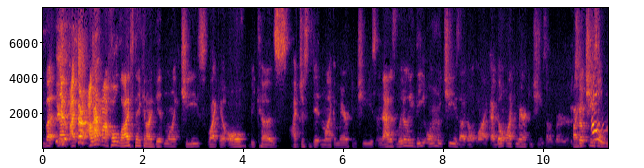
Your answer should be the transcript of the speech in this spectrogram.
But no, I, I went my whole life thinking I didn't like cheese like at all because I just didn't like American cheese, and that is literally the only cheese I don't like. I don't like American cheese on a burger. If I get cheese oh, on,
